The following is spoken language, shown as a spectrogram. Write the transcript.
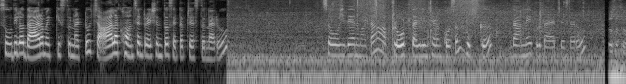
సూదిలో దారం ఎక్కిస్తున్నట్టు చాలా కాన్సన్ట్రేషన్తో సెటప్ చేస్తున్నారు సో ఇదే అనమాట ఫ్లోట్ తగిలించడం కోసం హుక్ దాన్నే ఇప్పుడు తయారు చేశారు そうそうそう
